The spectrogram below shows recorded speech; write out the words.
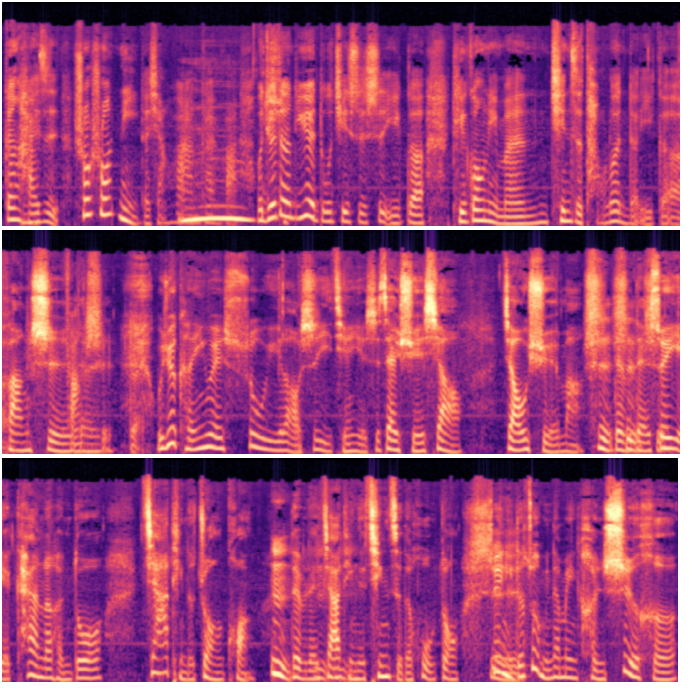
跟孩子说说你的想法和看法。嗯、我觉得阅读其实是一个提供你们亲子讨论的一个方式。方式，对，对我觉得可能因为素怡老师以前也是在学校教学嘛，是对不对？所以也看了很多。家庭的状况，嗯，对不对？嗯、家庭的亲子的互动，嗯、所以你的作品那边很适合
